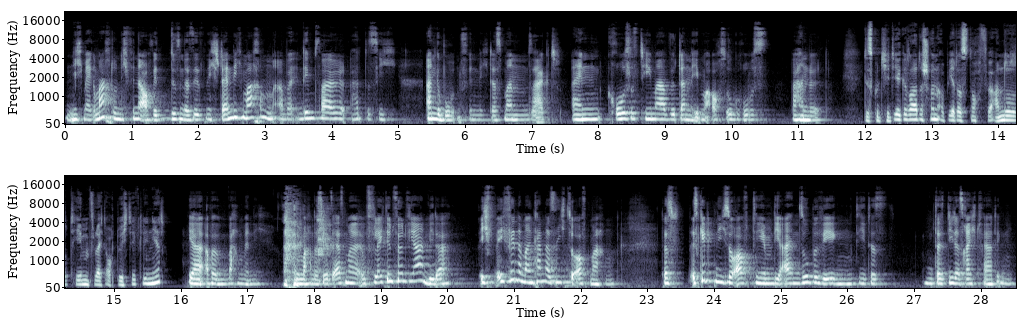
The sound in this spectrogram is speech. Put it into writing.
nicht mehr gemacht und ich finde auch, wir dürfen das jetzt nicht ständig machen, aber in dem Fall hat es sich angeboten, finde ich, dass man sagt, ein großes Thema wird dann eben auch so groß behandelt. Diskutiert ihr gerade schon, ob ihr das noch für andere Themen vielleicht auch durchdekliniert? Ja, aber machen wir nicht. Wir machen das jetzt erstmal vielleicht in fünf Jahren wieder. Ich, ich finde, man kann das nicht so oft machen. Das, es gibt nicht so oft Themen, die einen so bewegen, die das, die das rechtfertigen.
